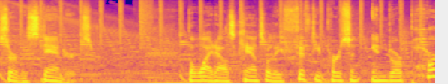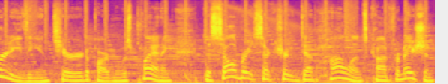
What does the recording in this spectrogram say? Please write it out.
service standards. The White House canceled a 50 person indoor party the Interior Department was planning to celebrate Secretary Deb Haaland's confirmation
